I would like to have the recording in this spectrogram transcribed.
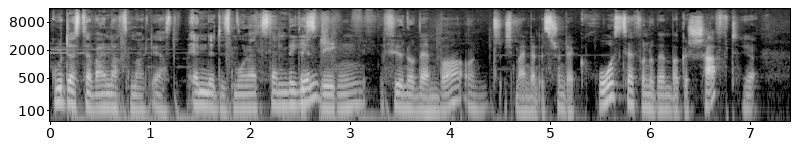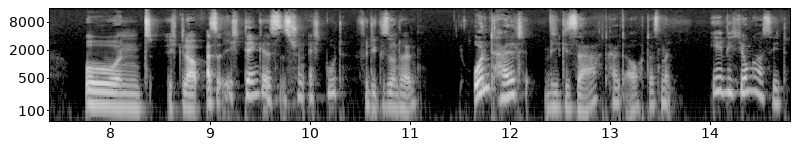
Gut, dass der Weihnachtsmarkt erst Ende des Monats dann beginnt. deswegen für November. Und ich meine, dann ist schon der Großteil von November geschafft. Ja. Und ich glaube, also ich denke, es ist schon echt gut für die Gesundheit. Und halt, wie gesagt, halt auch, dass man ewig jung aussieht.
